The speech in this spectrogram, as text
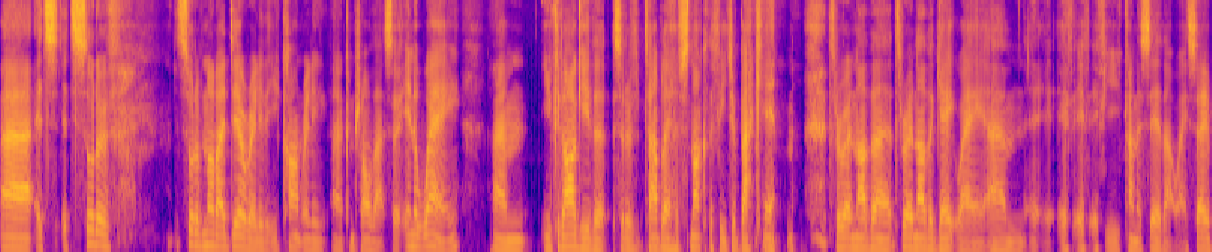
uh, it's it's sort of it's sort of not ideal really that you can't really uh, control that. So in a way, um, you could argue that sort of Tableau have snuck the feature back in through another through another gateway. Um, if if if you kind of see it that way, so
